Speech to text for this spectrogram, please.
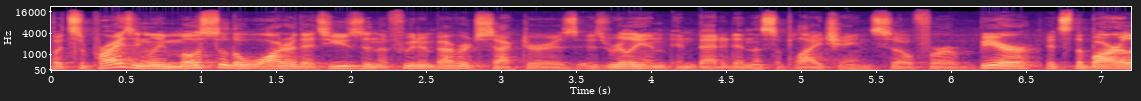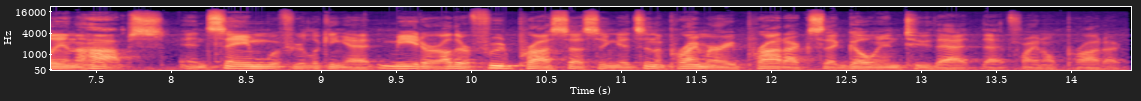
But surprisingly, most of the water that's used in the food and beverage sector is, is really in, embedded in the supply chain. So for beer, it's the barley and the hops. And same if you're looking at meat or other food processing, it's in the primary products that go into that, that final product.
